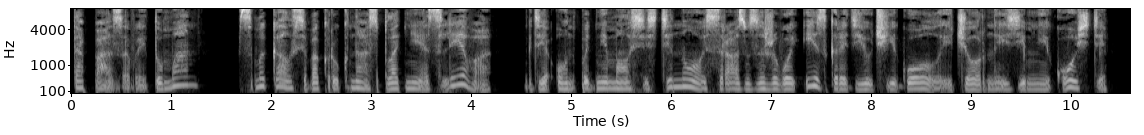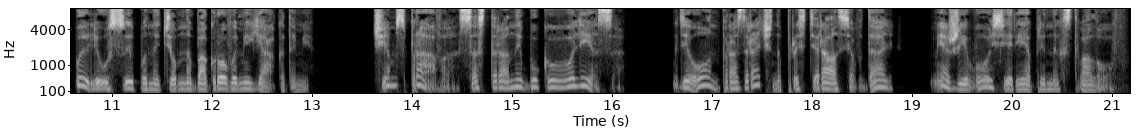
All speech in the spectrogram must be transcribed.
Топазовый туман смыкался вокруг нас плотнее слева, где он поднимался стеной сразу за живой изгородью, чьи голые черные зимние кости были усыпаны темно-багровыми ягодами, чем справа, со стороны букового леса, где он прозрачно простирался вдаль меж его серебряных стволов.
